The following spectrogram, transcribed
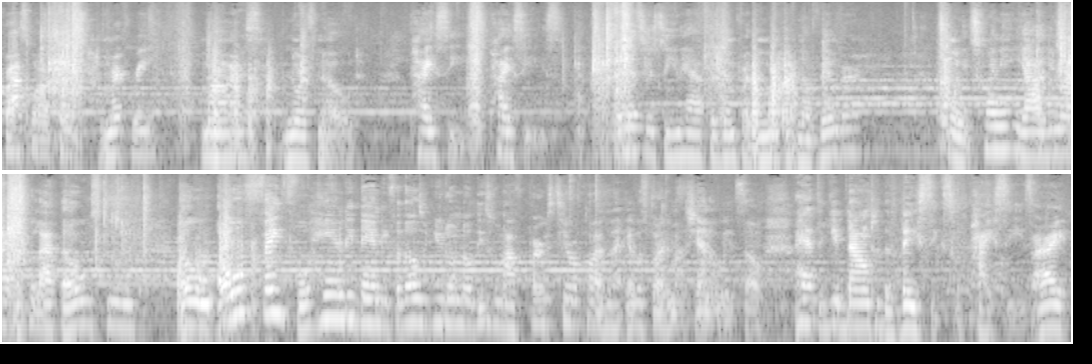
cross watchers, Mercury, Mars, North Node. Pisces, Pisces. What messages do you have for them for the month of November 2020? Y'all, you know I have to pull out the old school Old, old faithful, handy dandy. For those of you don't know, these were my first tarot cards that I ever started my channel with. So I had to get down to the basics with Pisces. All right.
